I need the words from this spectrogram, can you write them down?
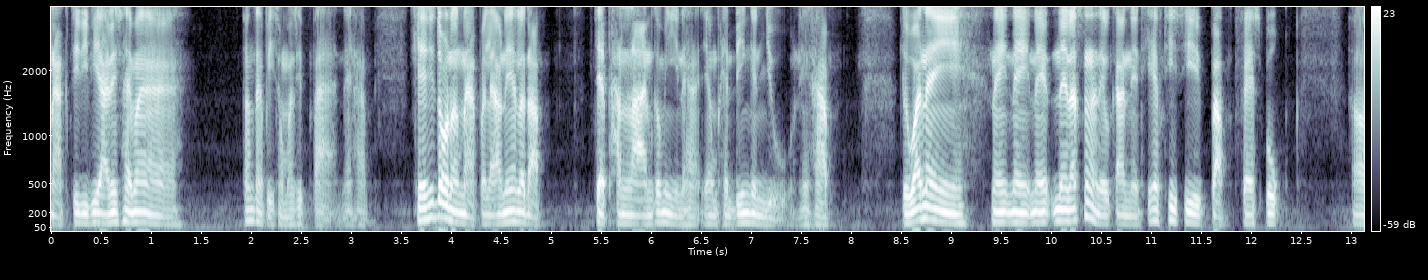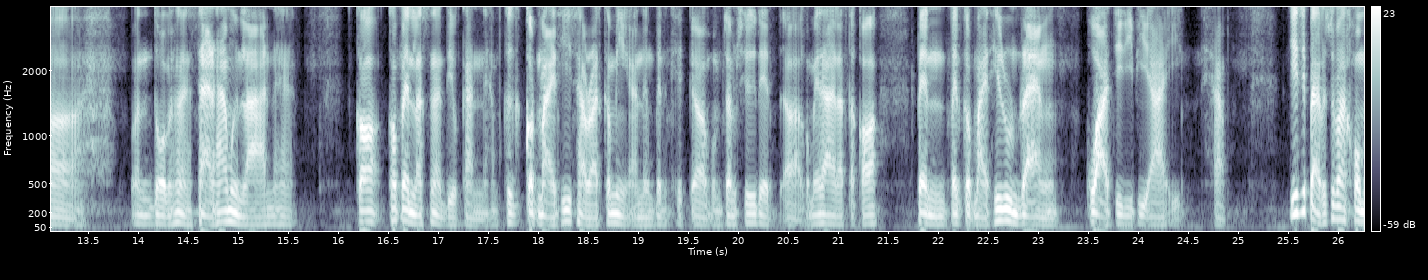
หนักๆ GDPR ที่ใช้มาตั้งแต่ปี 2018 นะครับ เคสที่โดนหนักๆไปแล้วเนี่ยระดับ 7,000 ล้านก็มีนะฮะยัง pending กันอยู่นะครับหรือว่าในในในในในลักษณะเดียวกันเนี่ยที่ FTC ปรับ Facebook เอ่อมันโดนไปเท่าไหร่แสนห้าหมื่นล้านนะฮะก็ก็เป็นลักษณะเดียวกันนะครับคือกฎหมายที่สหรัฐก็มีอันหนึ่งเป็นเอ่อผมจำชื่อเด็ดเอ่อก็ไม่ได้แล้ว แต่ก็เป็นเป็นกฎหมายที่รุนแรงกว่า GDPR อีกนะครับ 28 พฤษภาคม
